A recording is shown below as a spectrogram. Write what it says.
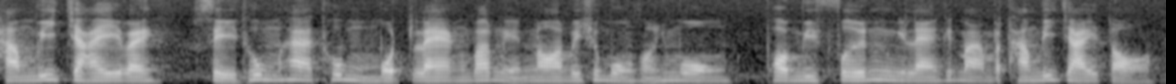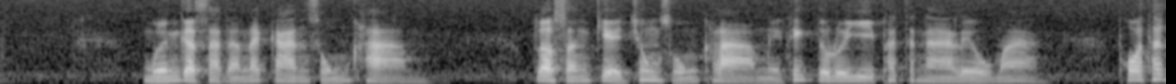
ทำวิจัยไปสี่ทุ่มห้าทุ่มหมดแรงบ้างเนี่ยนอนไปชั่วโมงสองชั่วโมง พอมีฟื้นมีแรงขึ้นมามาทำวิจัยต่อ เหมือนกับสถานการณ์สงคราม เราสังเกตช่วงสงครามเนี่ยเทคโนโลยีพัฒนาเร็วมากเพราะถ้า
